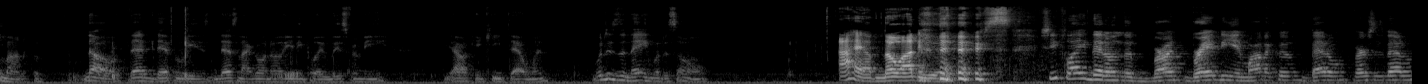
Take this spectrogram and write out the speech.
Monica. No, that definitely is. That's not going on any playlist for me. Y'all can keep that one. What is the name of the song? I have no idea. she played that on the Brandy and Monica battle Verzuz battle.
